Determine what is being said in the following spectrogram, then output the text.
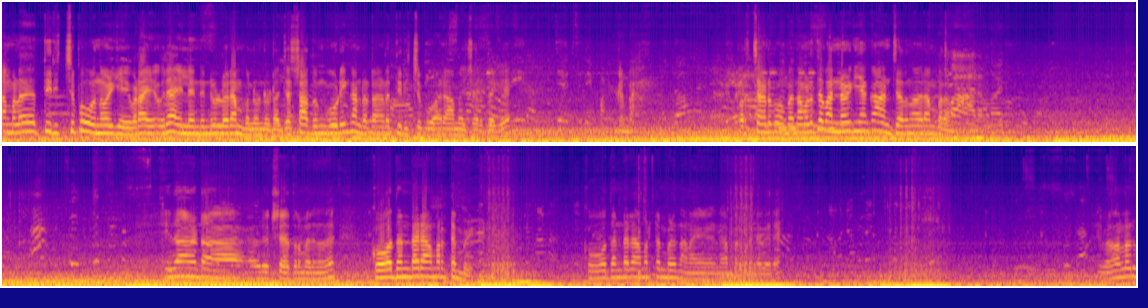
നമ്മൾ തിരിച്ചു പോകുന്ന വഴിക്ക് ഇവിടെ ഒരു ഐലൻഡിന്റെ ഉള്ള ഒരു അമ്പലം ഉണ്ട് കേട്ടോ ജസ്റ്റ് അതും കൂടിയും കണ്ടിട്ട് അങ്ങോട്ട് തിരിച്ചു പോവാ രാമേശ്വരത്തേക്ക്. കണ്ട? കുറച്ചങ്ങോട്ട് പോകുമ്പോൾ നമ്മളിത് വന്ന വഴിക്ക് ഞാൻ കാണിച്ചു തരുന്ന ഒരു അമ്പലം. ഇതാണ് കേട്ടോ ഒരു ക്ഷേത്രം വരുന്നത്. കോദണ്ഡരാമർ ടെമ്പിൾ. കോദണ്ഡരാമർ ടെമ്പിൾ എന്നാണ് അമ്പലത്തിന്റെ പേര്. ഇവിടെ നിന്നുള്ളൊരു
